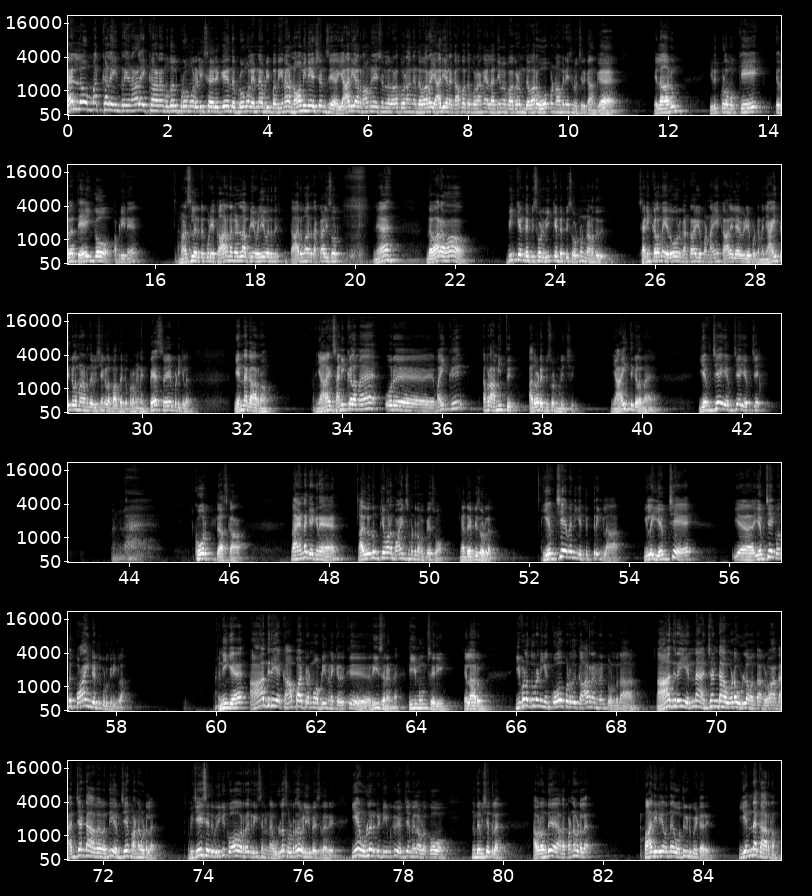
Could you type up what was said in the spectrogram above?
Hello மக்களை இன்றைய நாளைக்கான முதல் ப்ரோமோ ரிலீஸ் ஆயிருக்கு இந்த ப்ரோமோல என்ன அப்படின்னு பார்த்தீங்கன்னா நாமினேஷன்ஸ் யார் யார் நாமினேஷனில் வர போகிறாங்க இந்த வாரம் யார் யாரை காப்பாற்ற போகிறாங்க எல்லாத்தையுமே பார்க்கணும். இந்த வாரம் ஓப்பன் நாமினேஷன் வச்சுருக்காங்க. எல்லாரும் இதுக்குள்ள முக்கே இதில் தேய்ங்கோ அப்படின்னு மனசில் இருக்கக்கூடிய காரணங்கள்லாம் அப்படியே வெளியே வருது. தாறுமாறு தக்காளி சோர் ஏ, இந்த வாரம் வீக்கெண்ட் எபிசோடு வீக்கெண்ட் எபிசோடுன்னு நடந்தது. சனிக்கிழமை ஏதோ ஒரு கண்ட்ராவியூ பண்ணாங்க காலையிலேயே வீடியோ போட்டேன். ஞாயிற்றுக்கிழமை நடந்த விஷயங்களை பார்த்ததுக்கப்புறம் எனக்கு பேசவே பிடிக்கல. என்ன காரணம்? ஞாய் சனிக்கிழமை ஒரு மைக்கு அப்புறம் அமித்து. அதோட எபிசோட் முடிஞ்சுச்சு. ஞாயிற்றுக்கிழமை எஃப்ஜே எஃப்ஜே எஃப்ஜே கோர்ட் டாஸ்கா நான் என்ன கேட்குறேன் அதுலேருந்து முக்கியமான பாயிண்ட்ஸ் மட்டும் நம்ம பேசுவோம் அந்த எபிசோடில் எஃப்ஜேவை நீங்கள் திட்டுறீங்களா? இல்லை எஃப்ஜே எஃப்ஜேக்கு வந்து பாயிண்ட் எடுத்து கொடுக்குறீங்களா? நீங்கள் ஆதிரியை காப்பாற்றணும் அப்படின்னு நினைக்கிறதுக்கு ரீசன் என்ன? டீமும் சரி எல்லாரும். இவ்வளோ தூரம் நீங்கள் கோவப்படுறதுக்கு காரணம் என்னன்னு தோணுதுன்னா ஆதிரை என்ன அஜெண்டாவோட உள்ளே வந்தாங்களோ அந்த அஜெண்டாவை வந்து எஃப்ஜே பண்ண விடலை. விஜய் சேதுபதிக்கு கோவம் வர்றதுக்கு ரீசன் என்ன? உள்ளே சொல்கிறத வெளியே பேசுகிறாரு ஏன் உள்ளே இருக்க டீமுக்கு எஃப்ஜே மேலே அவ்வளோ கோவம் இந்த விஷயத்தில்? அவர் வந்து அதை பண்ண விடலை. பாதியிலே வந்து ஒத்துக்கிட்டு போயிட்டார். என்ன காரணம்?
